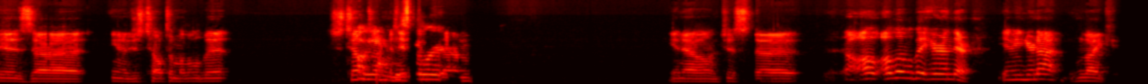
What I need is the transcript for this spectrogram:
is uh, you know just tilt them a little bit. Just tilt oh, yeah, them, manipulate them you know, just uh, a, a little bit here and there. I mean, you're not like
